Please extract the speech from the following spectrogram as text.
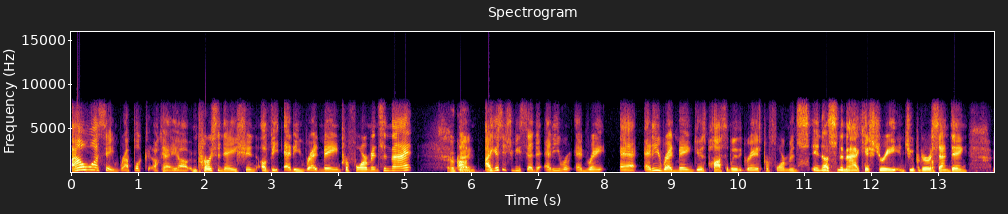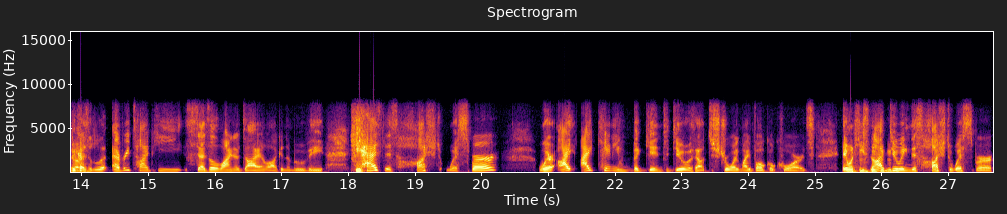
I don't want to say replica. Okay, uh, impersonation of the Eddie Redmayne performance in that. Okay. Um, I guess it should be said that Eddie Ed Ray, eh, Eddie Redmayne gives possibly the greatest performance in uh, cinematic history in Jupiter Ascending because li- every time he says a line of dialogue in the movie, he has this hushed whisper where I I can't even begin to do it without destroying my vocal cords. And when he's not doing this hushed whisper,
